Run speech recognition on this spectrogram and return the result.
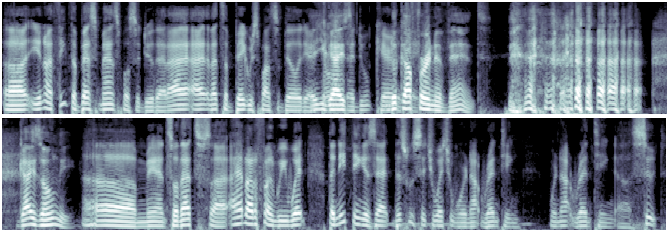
Uh, you know, I think the best man's supposed to do that. I, I that's a big responsibility. I you guys I don't care. Look out take. for an event. Guys only. Oh man, so that's uh, I had a lot of fun. We went. The neat thing is that this was a situation where we're not renting. We're not renting a suit.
